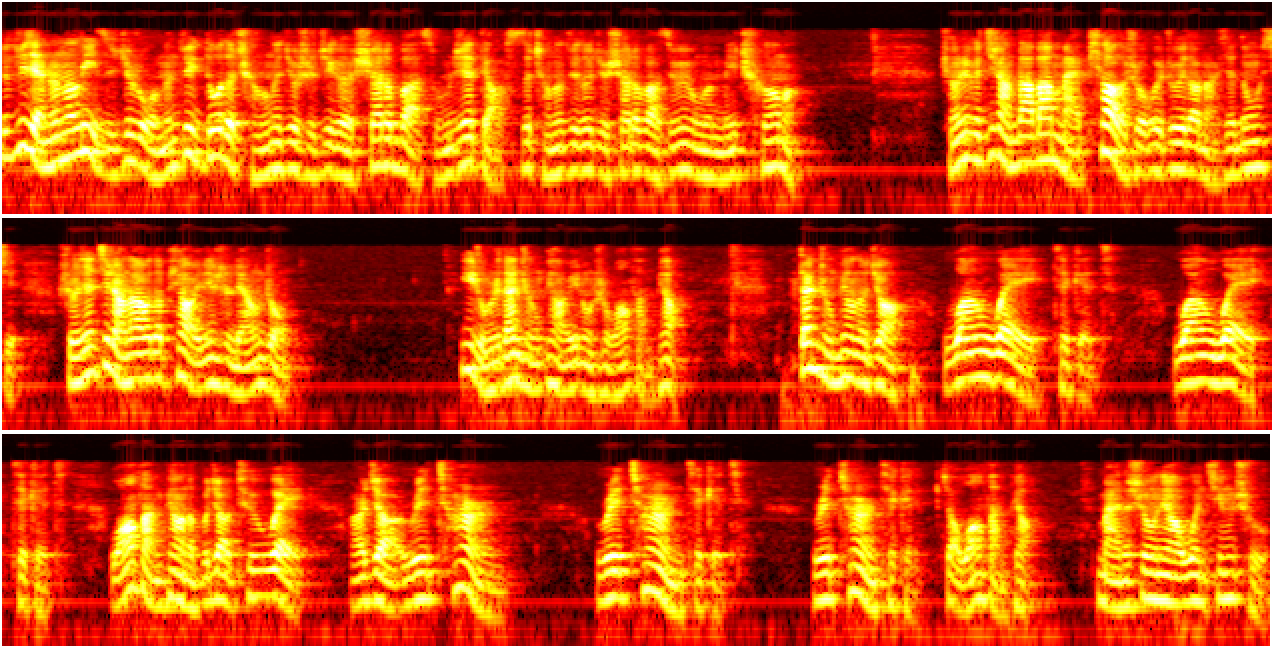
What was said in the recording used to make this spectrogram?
就最简单的例子就是我们最多的乘的就是这个 Shuttle Bus，我们这些屌丝乘的最多就是 Shuttle Bus，因为我们没车嘛。乘这个机场大巴买票的时候会注意到哪些东西？首先，机场大巴的票一定是两种，一种是单程票，一种是往返票。单程票呢叫 one way ticket，one way ticket。往返票呢不叫 two way，而叫 return，return ticket，return ticket 叫往返票。买的时候呢要问清楚。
